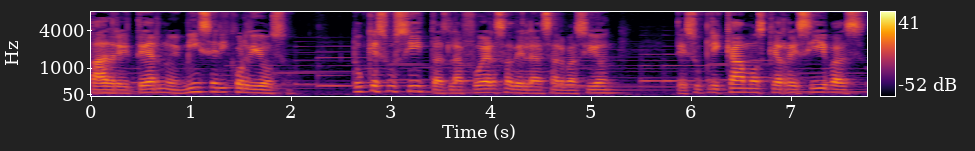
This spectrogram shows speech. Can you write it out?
Padre eterno y misericordioso, tú que suscitas la fuerza de la salvación, te suplicamos que recibas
